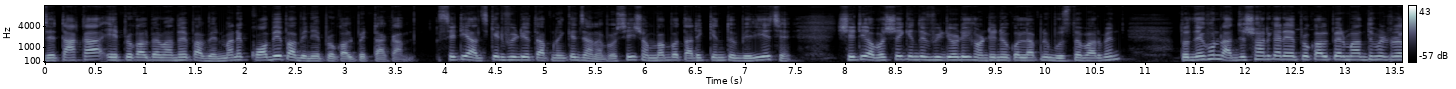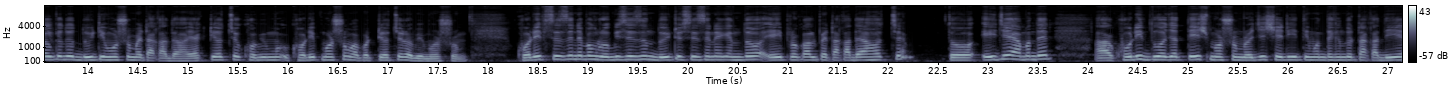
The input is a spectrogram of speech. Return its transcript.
যে টাকা এই প্রকল্পের মাধ্যমে পাবেন মানে কবে পাবেন এই প্রকল্পের টাকা, সেটি আজকের ভিডিওতে আপনাকে জানাব। সেই সম্ভাব্য তারিখ কিন্তু বেরিয়েছে, সেটি অবশ্যই কিন্তু ভিডিওটি কন্টিনিউ করলে আপনি বুঝতে পারবেন। তো দেখুন, রাজ্য সরকার এই প্রকল্পের মাধ্যমে টোটাল কিন্তু দুইটি মরশুমে টাকা দেওয়া হয়। একটি হচ্ছে খবি খরিফ মরশুম অপরটি হচ্ছে রবি মরশুম। খরিফ সিজন এবং রবি সিজন দুইটি সিজনে কিন্তু এই প্রকল্পে টাকা দেওয়া হচ্ছে। তো এই যে আমাদের খরিফ দু হাজার তেইশ মরশুম রয়েছে, সেটি ইতিমধ্যে কিন্তু টাকা দিয়ে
